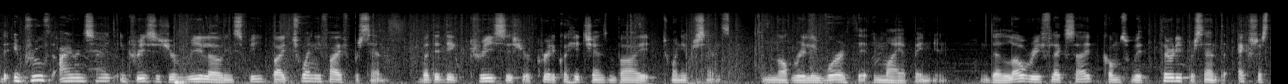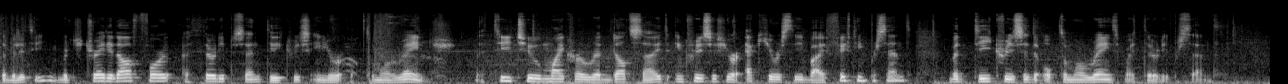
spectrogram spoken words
The improved iron sight increases your reloading speed by 25%, but it decreases your critical hit chance by 20%. Not really worth it in my opinion. The low reflex sight comes with 30% extra stability, but you trade it off for a 30% decrease in your optimal range. The T2 micro red dot sight increases your accuracy by 15%, but decreases the optimal range by 30%.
